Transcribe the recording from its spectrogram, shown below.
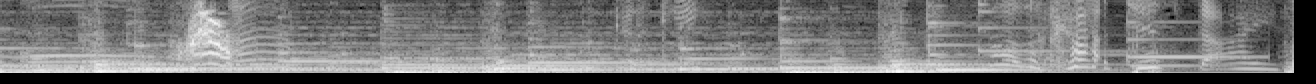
oh, oh, look, I just died.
